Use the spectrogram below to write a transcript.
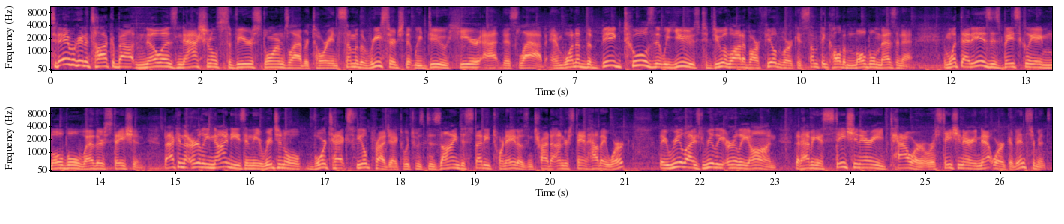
Today we're going to talk about NOAA's National Severe Storms Laboratory and some of the research that we do here at this lab. And one of the big tools that we use to do a lot of our field work is something called a mobile mesonet. And what that is, is basically a mobile weather station. Back in the early 90s in the original Vortex field project, which was designed to study tornadoes and try to understand how they work, they realized really early on that having a stationary tower or a stationary network of instruments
